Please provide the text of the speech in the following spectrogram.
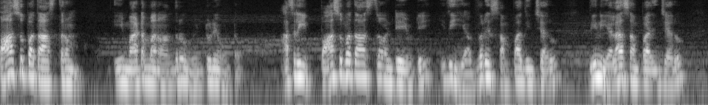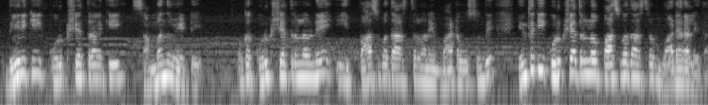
పాశుపతాస్త్రం ఈ మాట మనం అందరం వింటూనే ఉంటాం. అసలు ఈ పాశుపతాస్త్రం అంటే ఏమిటి? ఇది ఎవరు సంపాదించారు? దీన్ని ఎలా సంపాదించారు? దీనికి కురుక్షేత్రానికి సంబంధం ఏంటి? ఒక కురుక్షేత్రంలోనే ఈ పాశుపతాస్త్రం అనే మాట వస్తుంది. ఇంతకీ కురుక్షేత్రంలో పాశుపతాస్త్రం వాడారా లేదా?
